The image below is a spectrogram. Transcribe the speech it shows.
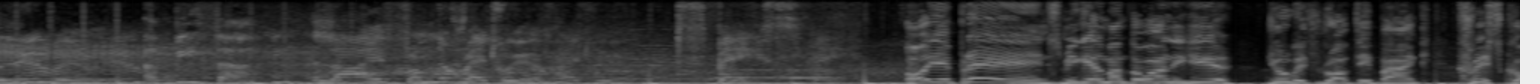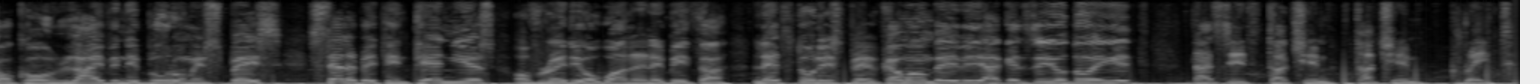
Blue Room, Ibiza, live from the Red Room. Space. Oye, friends, Miguel Mantovani here. You're with Rob da Bank, Chris Coco, live in the Blue Room in Space, celebrating 10 years of Radio 1 in Ibiza. Let's do this, babe. Come on, baby. I can see you doing it. That's it. Touch him. Touch him. Great.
